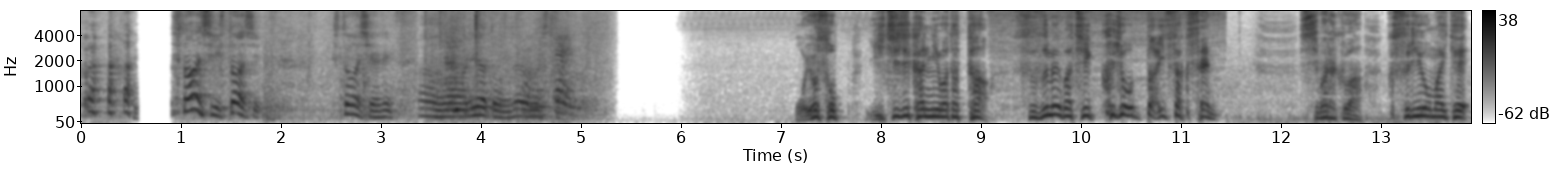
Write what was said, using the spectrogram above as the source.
一足一足一足やね。ああありがとうございました。およそ1時間にわたったスズメバチ駆除大作戦しばらくは薬をまいて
